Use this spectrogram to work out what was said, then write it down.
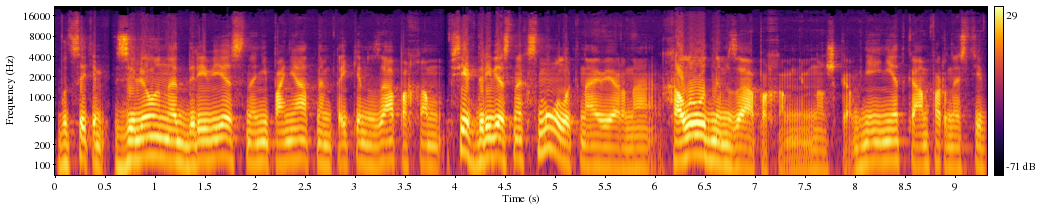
Вот с этим зелено-древесно-непонятным таким запахом всех древесных смолок, наверное, холодным запахом немножко. В ней нет комфортности.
